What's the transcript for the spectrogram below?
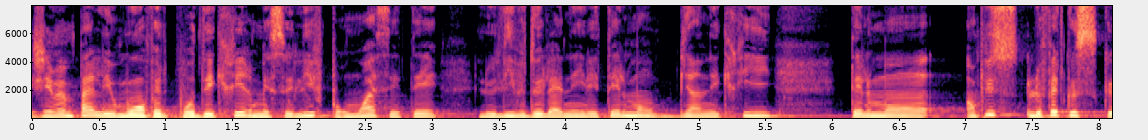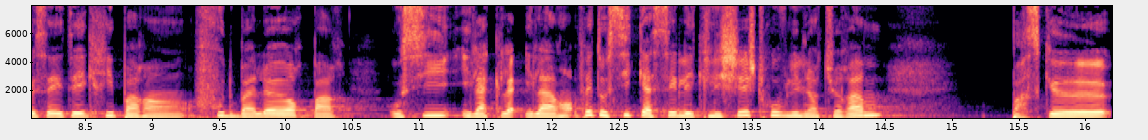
J'ai même pas les mots en fait pour décrire, mais ce livre pour moi c'était le livre de l'année. Il est tellement bien écrit, tellement. En plus, le fait que, que ça a été écrit par un footballeur, par aussi, il a en fait aussi cassé les clichés, je trouve, Lilian Thuram, parce que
